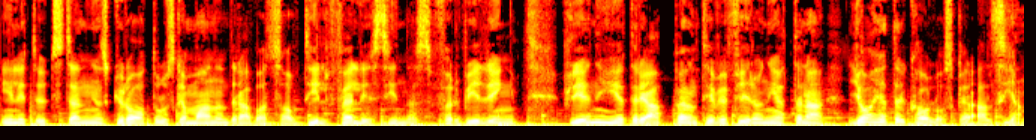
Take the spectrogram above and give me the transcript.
Enligt utställningens kurator ska mannen drabbats av tillfällig sinnesförvirring. Fler nyheter i appen TV4 Nyheterna. Jag heter Carl-Oskar Alsen.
